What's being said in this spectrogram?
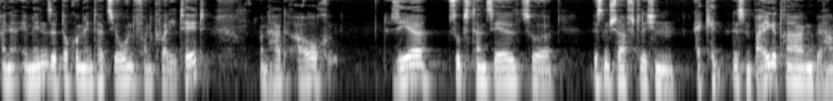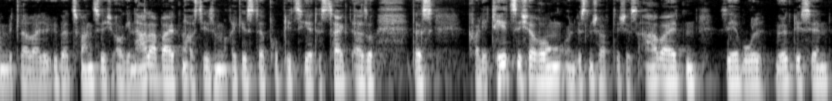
eine immense Dokumentation von Qualität und hat auch sehr substanziell zur wissenschaftlichen Erkenntnissen beigetragen. Wir haben mittlerweile über 20 Originalarbeiten aus diesem Register publiziert. Es zeigt also, dass Qualitätssicherung und wissenschaftliches Arbeiten sehr wohl möglich sind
